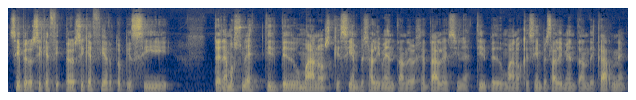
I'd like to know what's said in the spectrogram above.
Sí, pero sí, que, pero sí que es cierto que si tenemos una estirpe de humanos que siempre se alimentan de vegetales y una estirpe de humanos que siempre se alimentan de carne,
